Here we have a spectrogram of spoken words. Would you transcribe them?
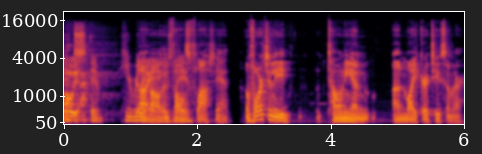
Oh, it's- it, he really Oh, yeah, bothers he me. falls flat. Yeah. Unfortunately, Tony and and Mike are too similar.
